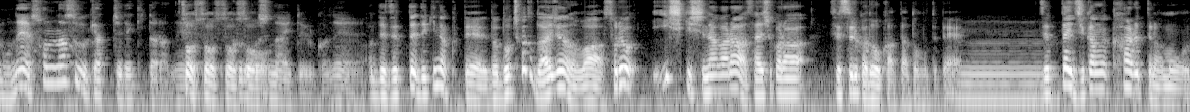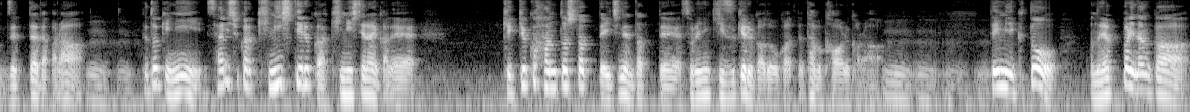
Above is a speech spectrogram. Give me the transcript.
もねそんなすぐキャッチできたらねそうそうそうそう。苦労しないというかね。で絶対できなくてどどっちかというと大事なのはそれを意識しながら最初から接するかどうかだと思ってて、絶対時間がかかるっていうのはもう絶対だから、うんうん。って時に最初から気にしてるか気にしてないかで結局半年経って1年経ってそれに気づけるかどうかって多分変わるから、うんうんうんって意味でいくとあのやっぱりなんか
